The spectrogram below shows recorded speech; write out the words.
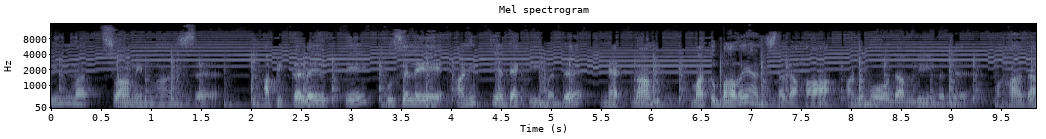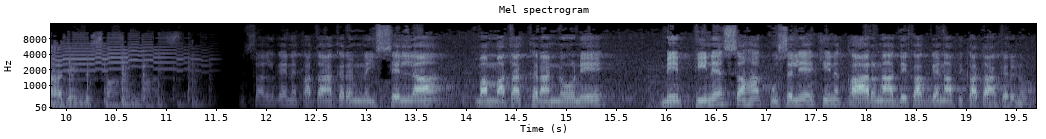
පින්වත් ස්වාමින් වහන්ස අපි කළ යුත්තේ කුසලයේ අනිත්‍ය දැකීමද නැත්නම් මතු භවයන් සඳහා අනුමෝදම් වීමද පහදා දෙන්න ස්වාමින් වහන්ස. කුසල් ගැන කතා කරන්න ඉස්සෙල්ලා මම මතක් කරන්න ඕනේ මේ පින සහ කුසලය කියන කාරණා දෙකක් ගැන අපි කතා කරනවා.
